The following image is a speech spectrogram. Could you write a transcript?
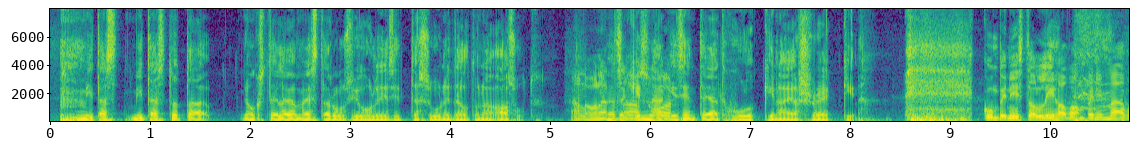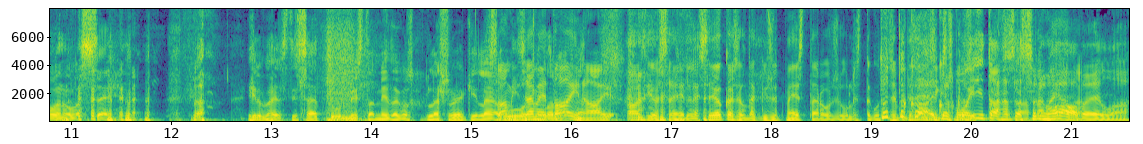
mitäs, mitäs tota, onko teillä jo mestaruusjuhliin sitten suunniteltuna asut? Mä luulen, Jotenkin saa näkisin teidät hulkkina ja shrekkinä. Kumpi niistä on lihavampi, niin mä voin olla se. No, ilmeisesti sä et tunnista niitä, koska kyllä Shrekillä ja Sami, sä menet aina ai- asioissa edelle. Sä jokaiselta kysyt mestaruusjuhlista, kun se Totta pitäisi kai, koska voittaa, siitähän tässä nyt haaveillaan.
